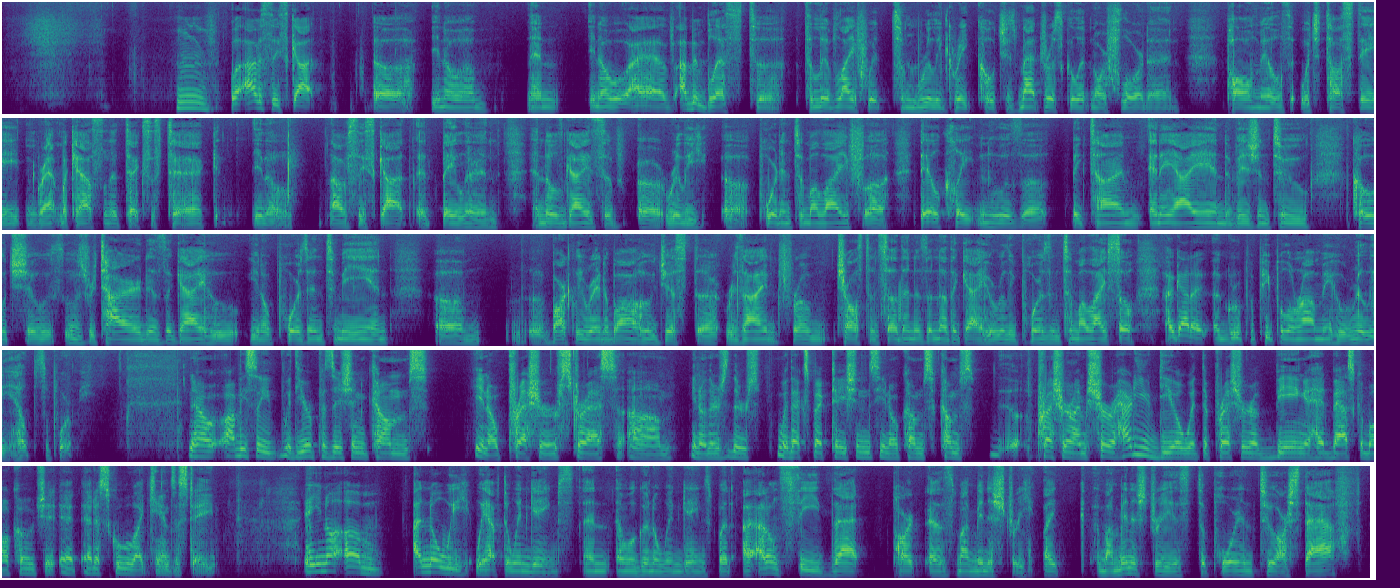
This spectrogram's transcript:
Hmm. Well, obviously Scott, uh, you know, um, and you know, I have I've been blessed to to live life with some really great coaches. Matt Driscoll at North Florida, and Paul Mills at Wichita State, and Grant McCasland at Texas Tech. And, you know, obviously Scott at Baylor, and, and those guys have uh, really uh, poured into my life. Uh, Dale Clayton, who was a big time NAIA and Division two coach, who's, who's retired, is a guy who you know pours into me, and um, Barclay Radebaugh, who just uh, resigned from Charleston Southern, is another guy who really pours into my life. So I've got a, a group of people around me who really help support me. Now, obviously, with your position comes you know pressure stress um, you know there's there's with expectations you know comes comes uh, pressure i'm sure how do you deal with the pressure of being a head basketball coach at, at, a school like kansas state yeah, you know um, i know we, we have to win games and, and we're going to win games but I, I don't see that part as my ministry like my ministry is to pour into our staff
